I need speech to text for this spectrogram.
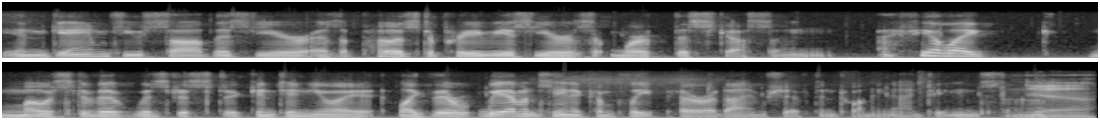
in games you saw this year as opposed to previous years worth discussing? I feel like most of it was just a continue. Like there, we haven't seen a complete paradigm shift in 2019. So Yeah.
